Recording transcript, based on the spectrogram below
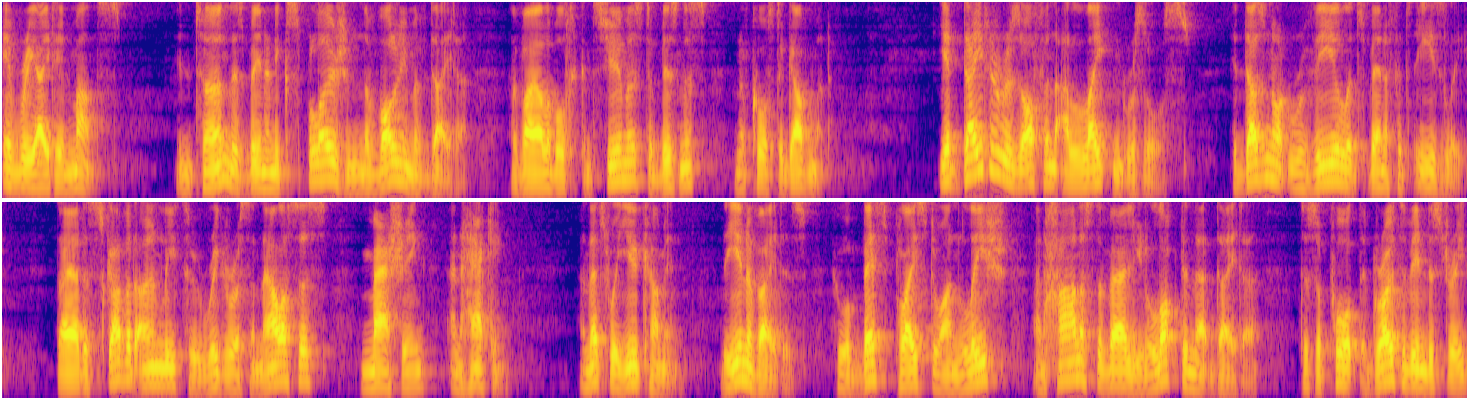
every 18 months. In turn, there's been an explosion in the volume of data available to consumers, to business, and of course to government. Yet data is often a latent resource. It does not reveal its benefits easily. They are discovered only through rigorous analysis, mashing and hacking. And that's where you come in, the innovators who are best placed to unleash and harness the value locked in that data to support the growth of industry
